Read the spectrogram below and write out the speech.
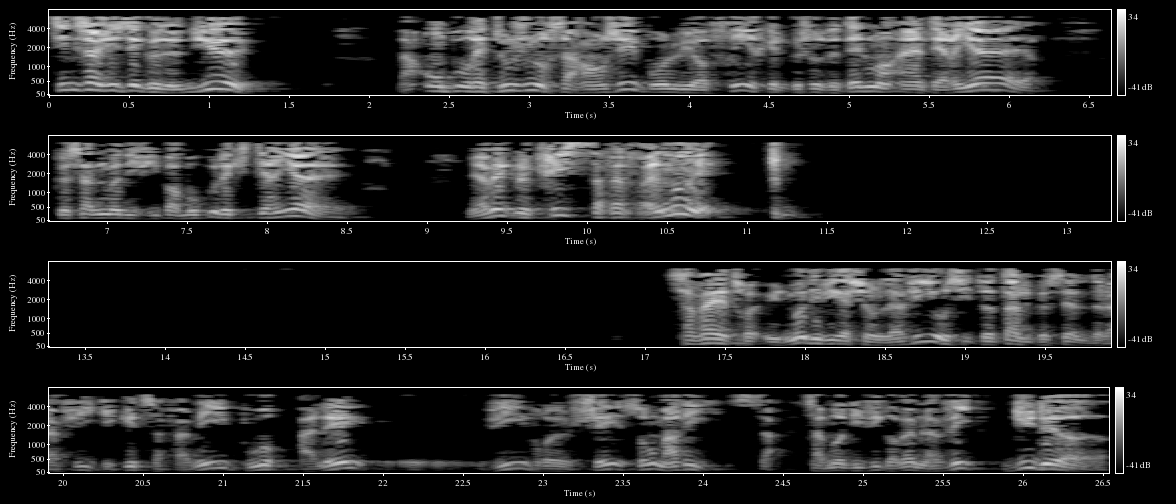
S'il s'agissait que de Dieu, ben, on pourrait toujours s'arranger pour lui offrir quelque chose de tellement intérieur que ça ne modifie pas beaucoup l'extérieur. Mais avec le Christ, ça fait vraiment ça va être une modification de la vie aussi totale que celle de la fille qui quitte sa famille pour aller vivre chez son mari. Ça, ça modifie quand même la vie du dehors.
